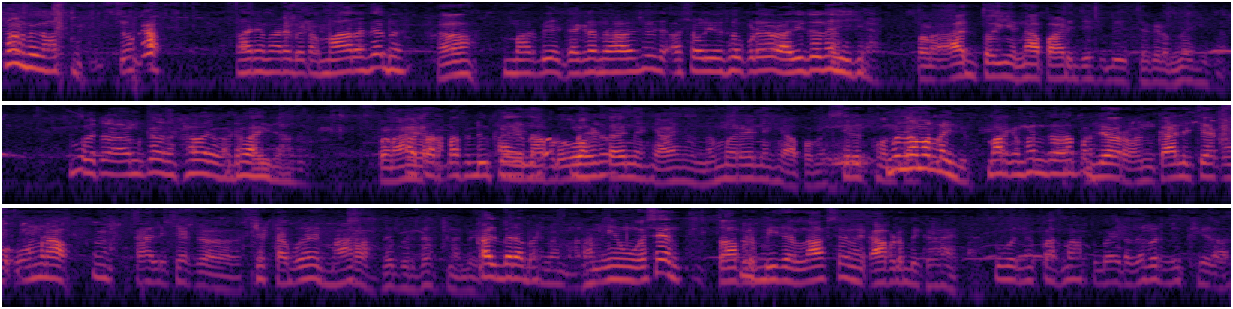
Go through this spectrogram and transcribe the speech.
શું શું. શું? અરે મારા બેટા મારે છે મારે બે ઝઘડા આવે છે અસળીઓ સોપડે હજી તો નહીં છે પણ આજ તો એ ના પાડી જશે બે ઝઘડા નહીં થાય આમ કહું વઢવાઈ જાવ પણ આ તાર પાસે દુખે આપણે ઓળખતા નહીં આ નંબર નહીં આપણને સિરત ફોન નંબર લઈ લ્યો. મારે ફોન કરો લ્યો અને કાલે ચેક હમણાં કાલે ચેક સેટા બોલાય મારા જબરદસ્ત ના કાલ બરાબર ના મારા. અને એવું હશે ને તો આપણે બીજા લાવશે ને આપણે બી ઘણા તું એને પાસ મારતો બેટા જબર દુખેડા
